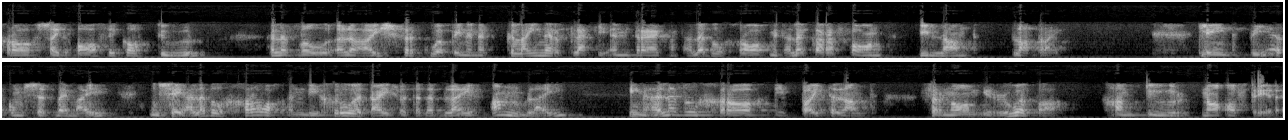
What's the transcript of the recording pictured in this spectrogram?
graag Suid-Afrika toer Hulle wil hulle huis verkoop en in 'n kleiner plekkie intrek want hulle wil graag met hulle karavaan die land platry. Kliënt B kom sit by my en sê hulle wil graag in die groot huis wat hulle bly aanbly en hulle wil graag die buiteland vernaam Europa gaan toer na aftrede.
